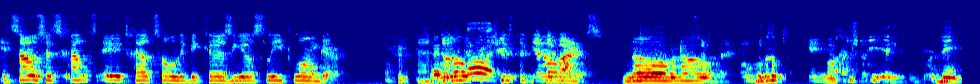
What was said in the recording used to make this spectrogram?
It sounds it helps. It helps only because you sleep longer and And don't no- have to get the virus. No, no, no. Actually, it, the,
